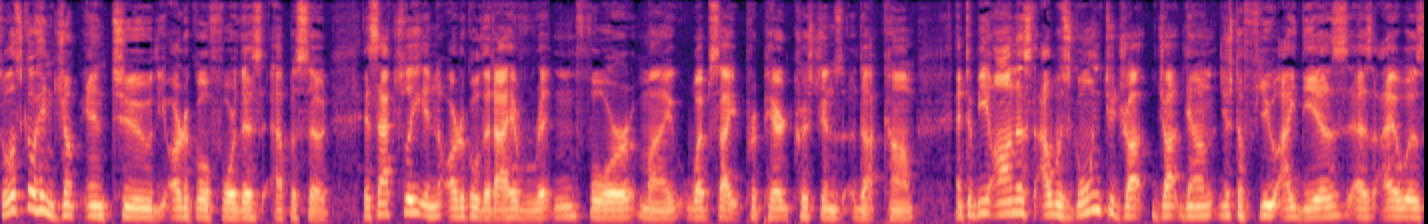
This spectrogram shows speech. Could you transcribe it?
So let's go ahead and jump into the article for this episode. It's actually an article that I have written for my website, preparedchristians.com. And to be honest, I was going to jot, jot down just a few ideas as I was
